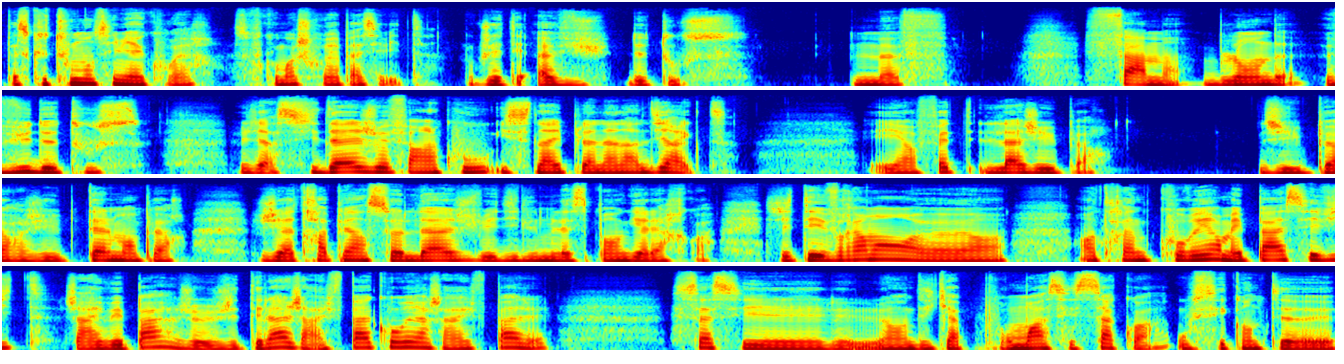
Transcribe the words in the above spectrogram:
parce que tout le monde s'est mis à courir, sauf que moi, je courais pas assez vite. Donc j'étais à vue de tous, meuf, femme, blonde, vue de tous. Je veux dire, si Daesh veut faire un coup, il snipe la nana direct. Et en fait, là, j'ai eu peur. J'ai eu peur, j'ai eu tellement peur. J'ai attrapé un soldat, je lui ai dit, il me laisse pas en galère, quoi. J'étais vraiment euh, en train de courir, mais pas assez vite. J'arrivais pas, j'étais là, j'arrive pas à courir, j'arrive pas. Ça, c'est le handicap pour moi, c'est ça, quoi. Ou c'est quand euh,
